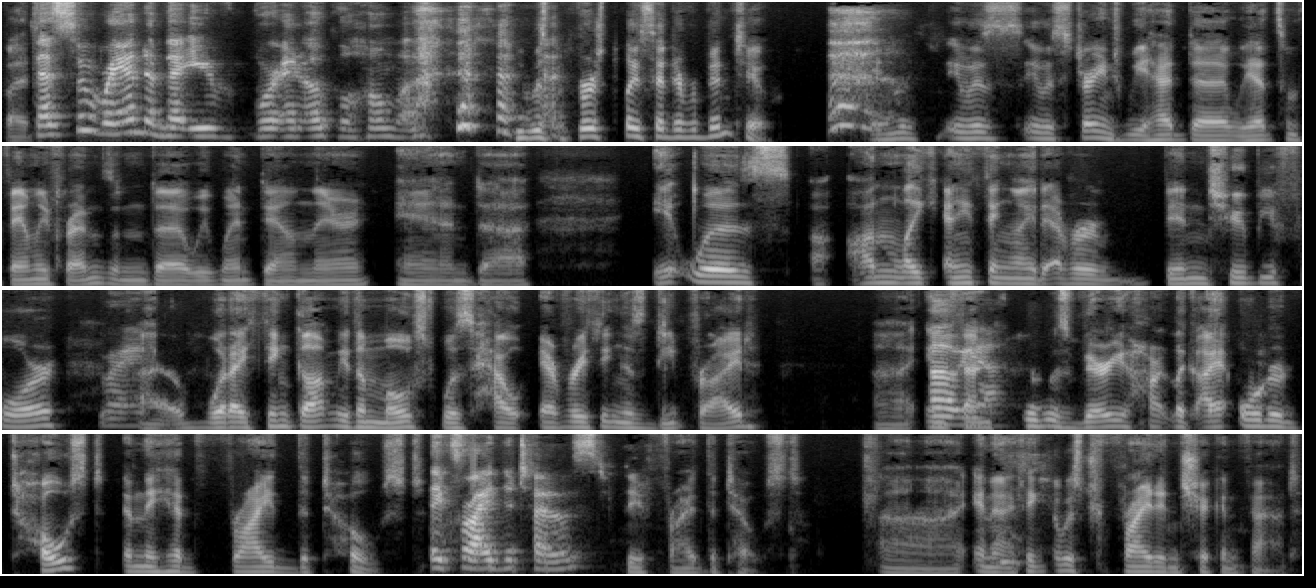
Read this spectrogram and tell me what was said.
but That's so random that you were in Oklahoma. it was the first place I'd ever been to. It was it was it was strange. We had uh, we had some family friends, and uh, we went down there, and uh, it was uh, unlike anything I'd ever been to before. right. Uh, what I think got me the most was how everything is deep fried. Uh, in Oh, fact, it was very hard. Like I ordered toast, and they had fried the toast. they fried the toast. They fried the toast, uh, and I think it was fried in chicken fat.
